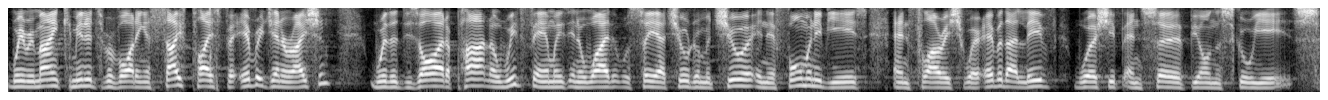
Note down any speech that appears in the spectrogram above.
we remain committed to providing a safe place for every generation with a desire to partner with families in a way that will see our children mature in their formative years and flourish wherever they live, worship, and serve beyond the school years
